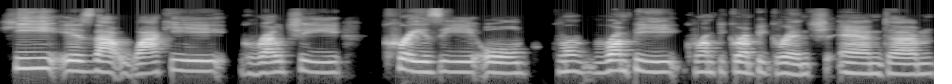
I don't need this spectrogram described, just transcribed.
he is that wacky, grouchy, crazy old grumpy grumpy grumpy grinch and um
